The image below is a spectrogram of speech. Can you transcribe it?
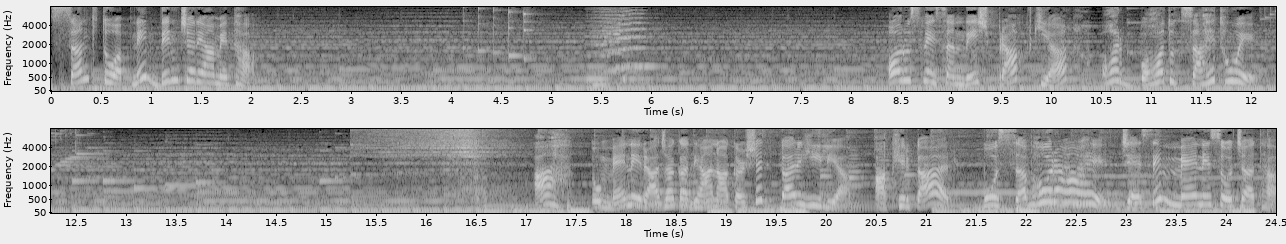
संत तो अपने दिनचर्या में था। और उसने संदेश प्राप्त किया और बहुत उत्साहित हुए। आह! तो मैंने राजा का ध्यान आकर्षित कर ही लिया। आखिरकार वो सब हो रहा है जैसे मैंने सोचा था।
